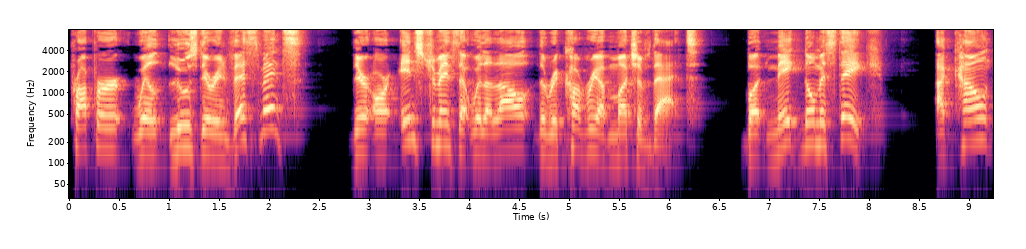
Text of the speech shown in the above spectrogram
proper will lose their investments, there are instruments that will allow the recovery of much of that. But make no mistake, account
